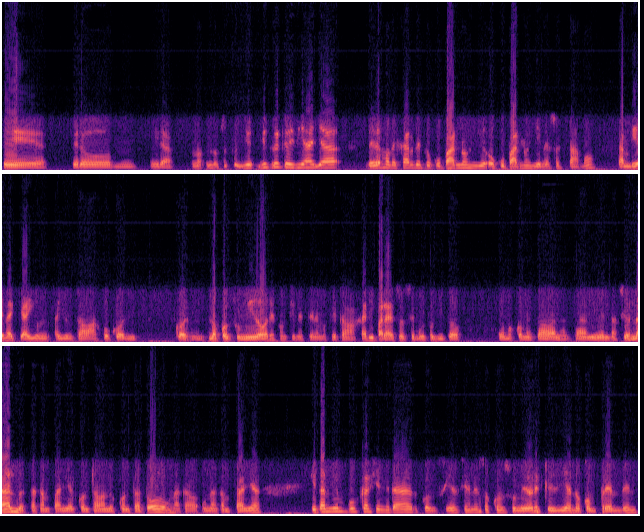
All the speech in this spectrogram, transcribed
Eh, pero mira, no, nosotros, yo, yo creo que hoy día ya debemos dejar de preocuparnos y ocuparnos y en eso estamos. También aquí hay un hay un trabajo con con los consumidores, con quienes tenemos que trabajar y para eso hace muy poquito hemos comenzado a lanzar a nivel nacional nuestra campaña El contrabando es contra todo, una, una campaña que también busca generar conciencia en esos consumidores que hoy día no comprenden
